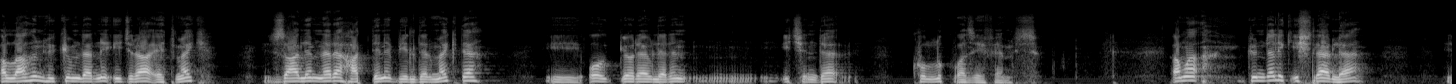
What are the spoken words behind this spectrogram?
Allah'ın hükümlerini icra etmek, zalimlere haddini bildirmek de e, o görevlerin içinde kulluk vazifemiz. Ama gündelik işlerle e,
